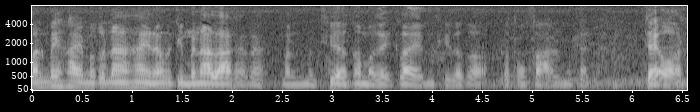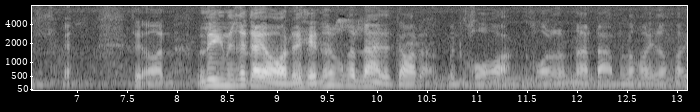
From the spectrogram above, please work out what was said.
มันไม่ให้มันก็น่าให้นะบางทีมันน่ารักอะนะมันมันเชื่องเข้ามาใกล้ๆบางทีแล้วก็ก็ทงสาเหมือนกันนะใจอ่อนใจอ่อน ลิงนึงก็ใจอ่อนเลยเห็นแล้วมันก็น่าจะจอดอะมันขออะขอแล้วหน้าตามันละห้อยละห้อย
